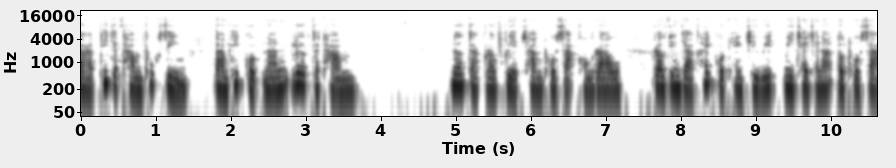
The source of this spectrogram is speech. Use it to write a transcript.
กาสที่จะทำทุกสิ่ง ตามที่กฎนั้นเลือกจะทำเนื่องจากเราเกลียดชังโทสะของเรา เราจึงอยากให้กฎแห่งชีวิตมีชัยชนะต่อโทสะ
